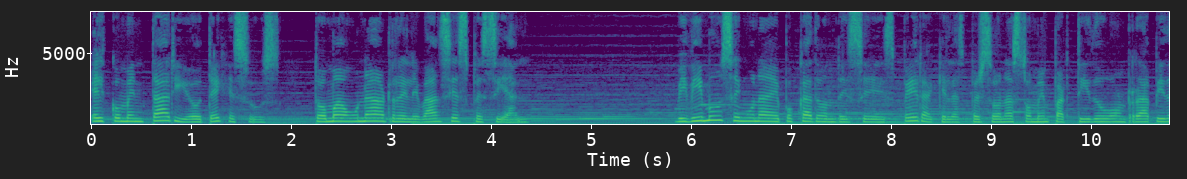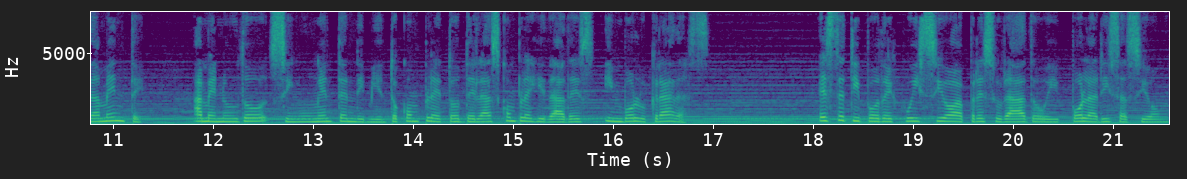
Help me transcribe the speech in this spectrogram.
el comentario de Jesús toma una relevancia especial. Vivimos en una época donde se espera que las personas tomen partido rápidamente, a menudo sin un entendimiento completo de las complejidades involucradas. Este tipo de juicio apresurado y polarización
